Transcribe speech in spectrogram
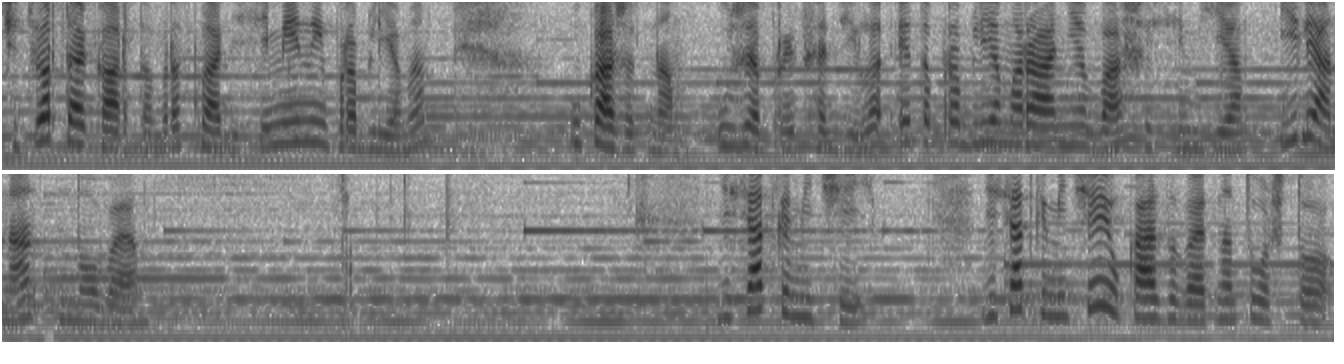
Четвертая карта в раскладе «Семейные проблемы» укажет нам, уже происходила эта проблема ранее в вашей семье или она новая. Десятка мечей. Десятка мечей указывает на то, что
